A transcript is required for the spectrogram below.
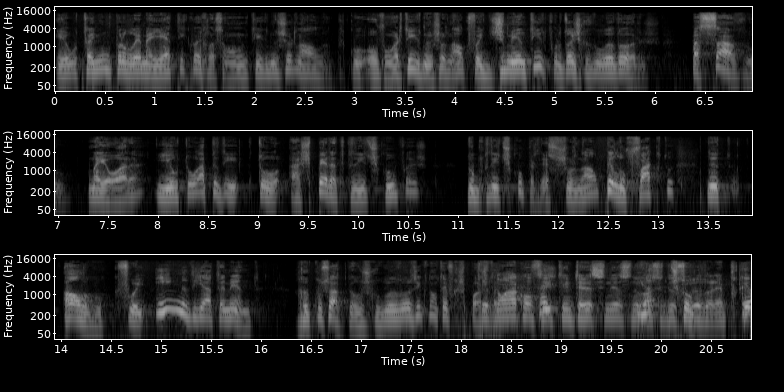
eu tenho um problema ético em relação a um artigo no jornal. Porque houve um artigo no jornal que foi desmentido por dois reguladores passado meia hora, e eu estou, a pedir, estou à espera de pedir desculpas, de um pedido de desculpas desse jornal, pelo facto de algo que foi imediatamente recusado pelos reguladores e que não teve resposta. Não há conflito Mas... de interesses nesse negócio não, do desculpa, segurador. É porque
